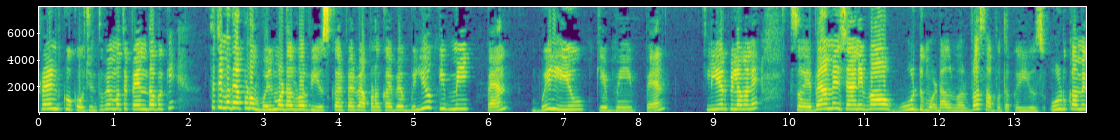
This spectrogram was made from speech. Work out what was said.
ଫ୍ରେଣ୍ଡକୁ କହୁଛନ୍ତି ତୁମେ ମୋତେ ପେନ୍ ଦେବ କି ସେଠି ମଧ୍ୟ ଆପଣ ୱିଲ୍ ମଡେଲ ବର୍ବ ୟୁଜ୍ କରିପାରିବେ ଆପଣ କହିବେ will you give me pen will you give me pen clear ପିଲାମାନେ ସୋ ଏବେ ଆମେ ଜାଣିବା ଉଡ୍ ମଡେଲ ବର୍ବର ସବୁତକ ୟୁଜ୍ ଉଡ୍କୁ ଆମେ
